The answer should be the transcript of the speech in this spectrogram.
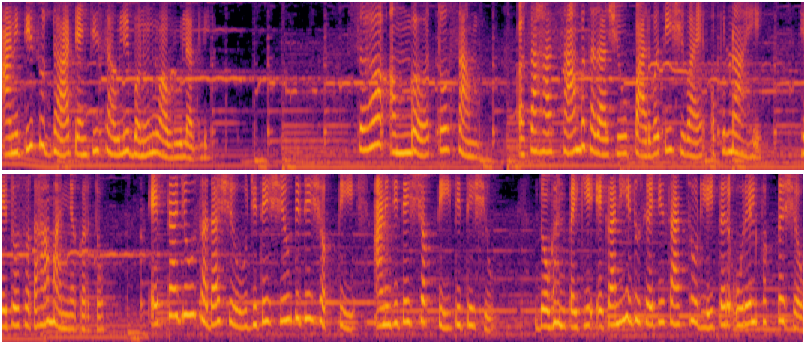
आणि ती सुद्धा त्यांची सावली बनून वावरू लागली. सह अंब तो सांब असा हा सांब सदाशिव पार्वती शिवाय अपूर्ण आहे हे तो स्वतः मान्य करतो. एकटा जीव सदाशिव जिथे शिव तिथे शक्ती आणि जिथे शक्ती तिथे शिव. दोघांपैकी एकानेही दुसऱ्याची साथ सोडली तर उरेल फक्त शव.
